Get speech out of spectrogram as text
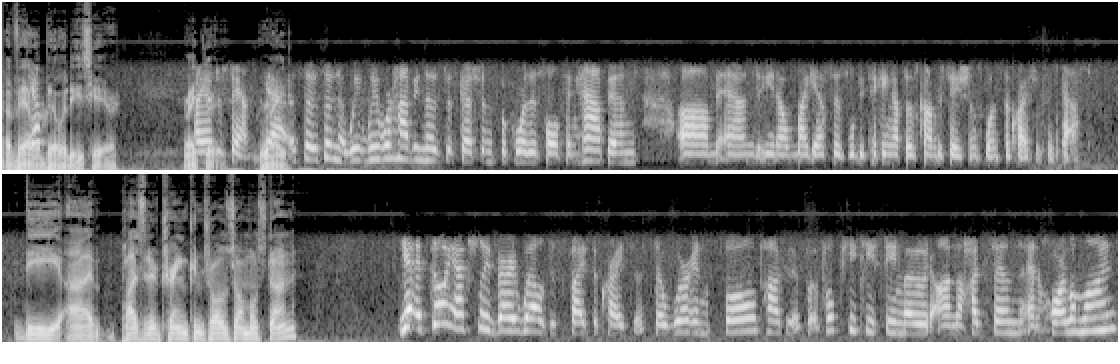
availabilities yep. here. Right I understand. Right. Yeah. So, so no, we, we were having those discussions before this whole thing happened. Um, and, you know, my guess is we'll be picking up those conversations once the crisis has passed. The uh, positive train control is almost done? Yeah, it's going actually very well despite the crisis. So we're in full positive, full PTC mode on the Hudson and Harlem lines,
